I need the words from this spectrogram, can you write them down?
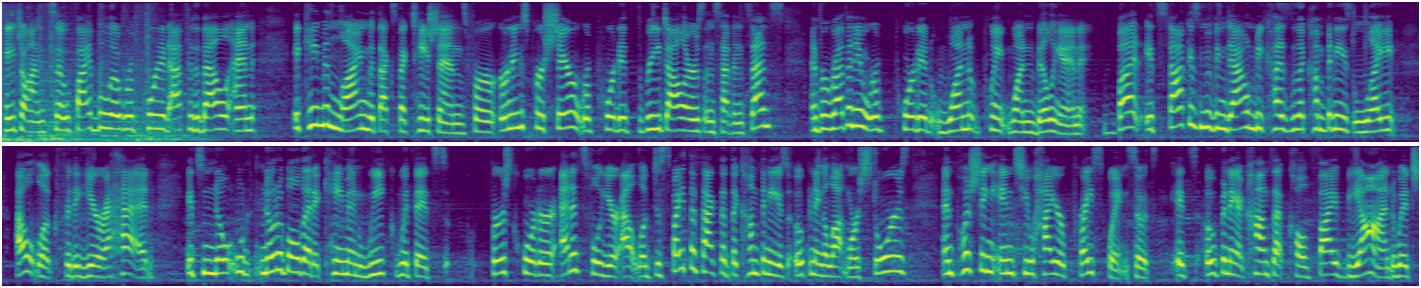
Hey, John. So Five Below reported after the bell, and it came in line with expectations. For earnings per share, reported $3.07, and for revenue, reported 1.1 billion. But its stock is moving down because of the company's light outlook for the year ahead. It's no- notable that it came in weak with its first quarter and its full year outlook, despite the fact that the company is opening a lot more stores and pushing into higher price points. So it's it's opening a concept called Five Beyond, which,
